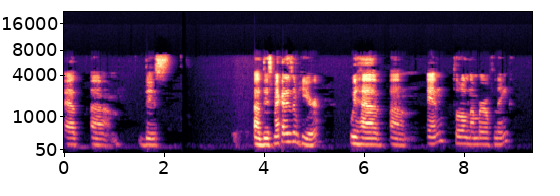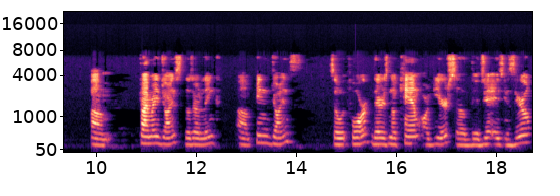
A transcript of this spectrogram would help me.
at um, this uh, this mechanism here, we have um, n total number of link um, primary joints. Those are link um, pin joints. So for there is no cam or gear so the JH is zero.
